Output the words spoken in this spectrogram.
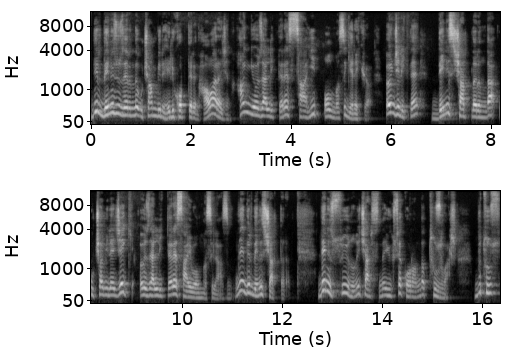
bir deniz üzerinde uçan bir helikopterin, hava aracın hangi özelliklere sahip olması gerekiyor? Öncelikle deniz şartlarında uçabilecek özelliklere sahip olması lazım. Nedir deniz şartları? Deniz suyunun içerisinde yüksek oranda tuz var. Bu tuz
